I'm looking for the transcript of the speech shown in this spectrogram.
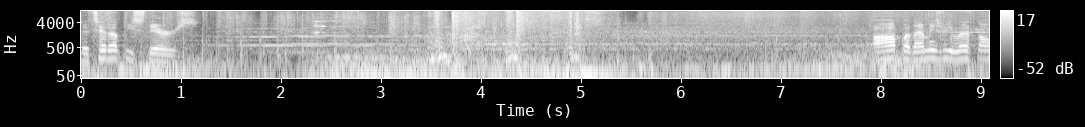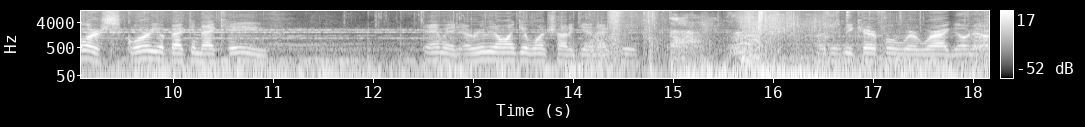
Let's head up these stairs. Ah, oh, but that means we left all our scoria back in that cave. Damn it, I really don't want to get one shot again, actually. I'll just be careful where, where I go now.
